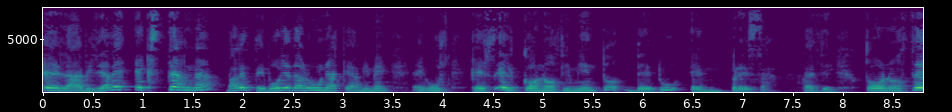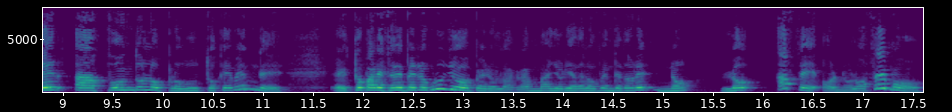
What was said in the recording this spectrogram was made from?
eh, las habilidades externas, ¿vale? Te voy a dar una que a mí me gusta, que es el conocimiento de tu empresa. Es decir, conocer a fondo los productos que vende. Esto parece de perogrullo, pero la gran mayoría de los vendedores no lo hace o no lo hacemos.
